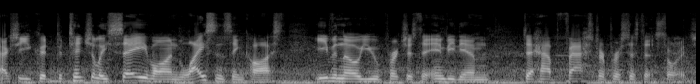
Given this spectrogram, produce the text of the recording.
actually you could potentially save on licensing costs even though you purchased an NVDIMM to have faster persistent storage.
